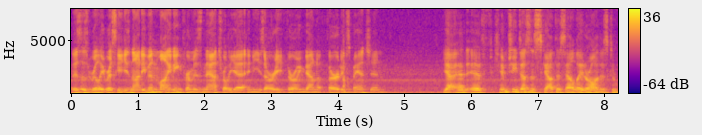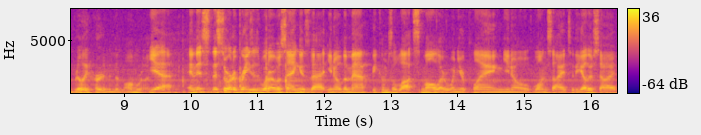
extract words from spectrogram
this is really risky. He's not even mining from his natural yet, and he's already throwing down a third expansion. Yeah, and if Kimchi doesn't scout this out later on, this could really hurt him in the long run. Yeah, and this this sort of brings us what I was saying is that you know the map becomes a lot smaller when you're playing you know one side to the other side.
